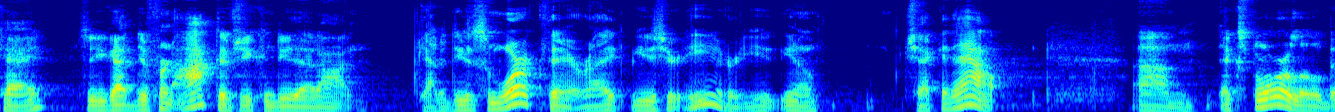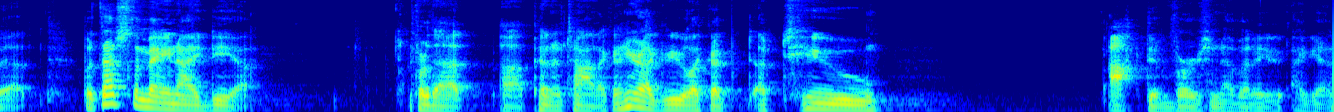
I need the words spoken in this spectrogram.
Okay, so you got different octaves you can do that on. Got to do some work there, right? Use your ear. You you know, check it out. Um, explore a little bit. But that's the main idea for that uh, pentatonic. And here I do like a, a two octave version of it, I guess.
